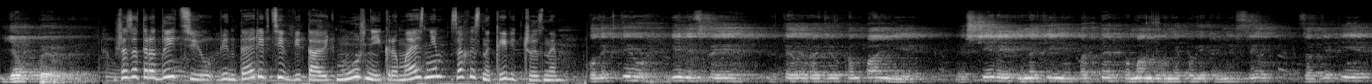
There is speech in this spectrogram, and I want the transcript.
я впевнений. Вже за традицією вінтерівців вітають мужні й кремезні захисники вітчизни. Колектив Вінницької телерадіокомпанії щирий і надійний партнер командування повітряних сил. Завдяки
